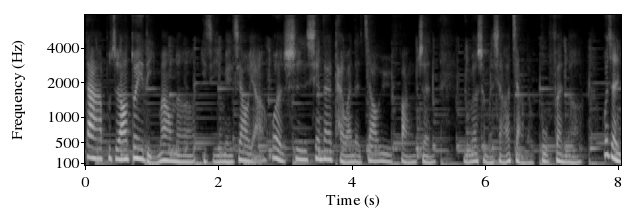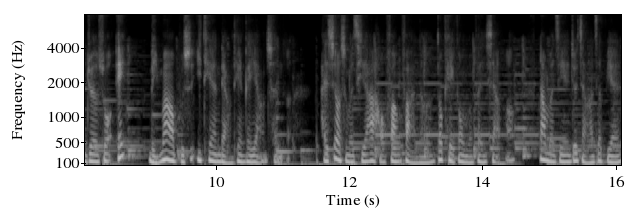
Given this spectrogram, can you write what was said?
大家不知道对礼貌呢，以及没教养，或者是现在台湾的教育方针。有没有什么想要讲的部分呢？或者你觉得说，诶，礼貌不是一天两天可以养成的，还是有什么其他好方法呢？都可以跟我们分享、哦。那我们今天就讲到这边。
